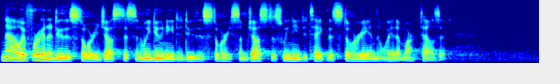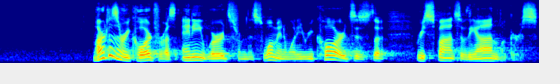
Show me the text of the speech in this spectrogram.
Now, if we're going to do this story justice, and we do need to do this story some justice, we need to take this story in the way that Mark tells it. Mark doesn't record for us any words from this woman. What he records is the response of the onlookers.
